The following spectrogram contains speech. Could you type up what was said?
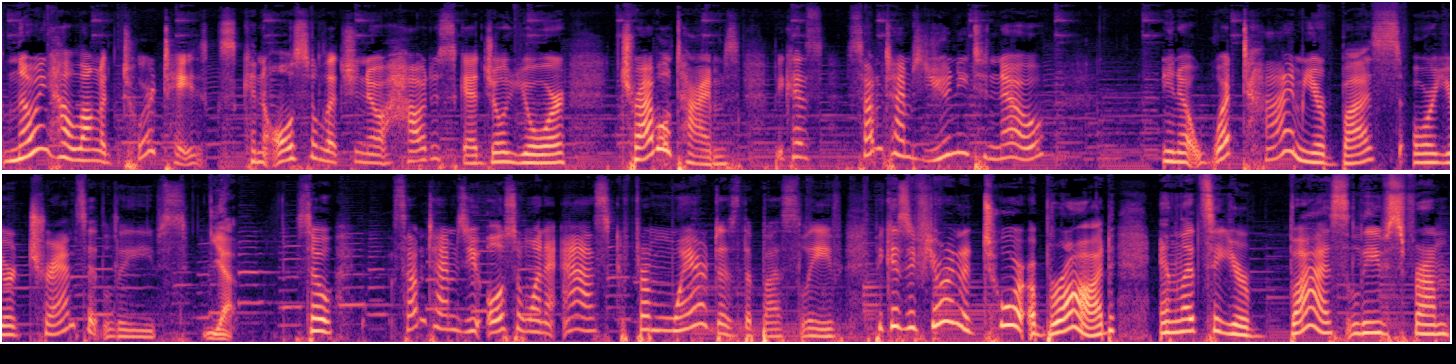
Knowing how long a tour takes can also let you know how to schedule your travel times because sometimes you need to know, you know, what time your bus or your transit leaves. Yeah，So sometimes you also want to ask from where does the bus leave? Because if you're on a tour abroad and let's say your bus leaves from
